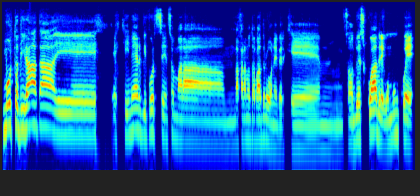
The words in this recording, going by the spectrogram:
molto tirata e, e che i nervi forse insomma la, la faranno da padrone perché mh, sono due squadre comunque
